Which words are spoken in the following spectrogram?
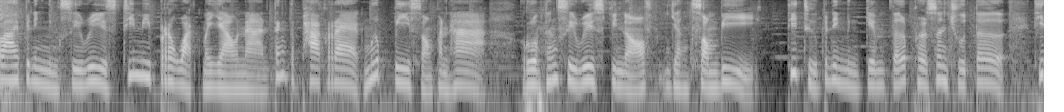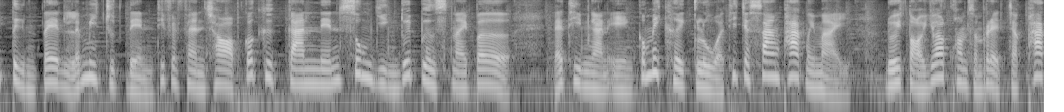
กลายเป็นอีกหนึ่งซีรีส์ที่มีประวัติมายาวนานตั้งแต่ภาคแรกเมื่อปี 2005 รวมทั้งซีรีส์สปินออฟอย่างซอมบี้ที่ถือเป็นอีกหนึ่งเกม Third Person Shooter ที่ตื่นเต้นและมีจุดเด่นที่แฟนๆชอบก็คือการเน้นซุ่มยิงด้วยปืนสไนเปอร์ และทีมงานเองก็ไม่เคยกลัวที่จะสร้างภาคใหม่ๆ โดยต่อยอดความสำเร็จจากภาค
